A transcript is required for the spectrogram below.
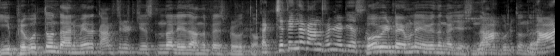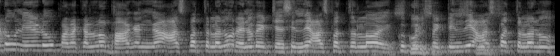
ఈ ప్రభుత్వం దాని మీద కాన్సన్ట్రేట్ చేస్తుందా లేదా ఆంధ్రప్రదేశ్ ప్రభుత్వం? ఖచ్చితంగా కాన్సన్ట్రేట్ చేస్తున్నారు కోవిడ్ టైంలో ఏ విధంగా చేసింది? గుర్తుందా? నాడు నేడు పథకంలో భాగంగా ఆసుపత్రులను రెనోవేట్ చేసింది. ఆసుపత్రుల్లో Schools. పెట్టింది. ఆసుపత్రులను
